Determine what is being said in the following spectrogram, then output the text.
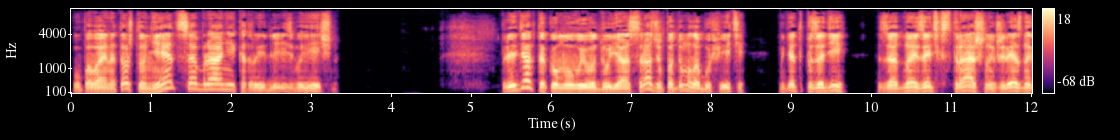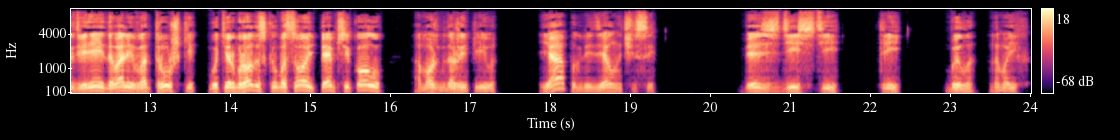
уповая на то, что нет собраний, которые длились бы вечно. Придя к такому выводу, я сразу подумал о буфете. Где-то позади за одной из этих страшных железных дверей давали ватрушки, бутерброды с колбасой, пепси-колу, а может быть даже и пиво. Я поглядел на часы. Без десяти три было на моих.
